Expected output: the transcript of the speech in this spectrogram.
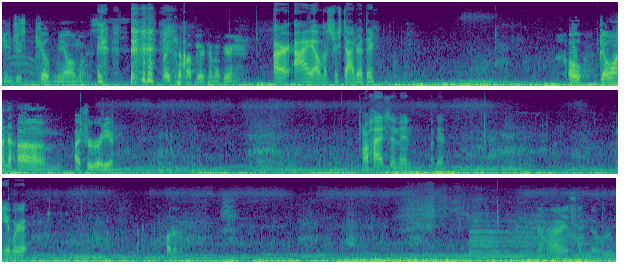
you just killed me almost. Wait, come up here, come up here. Alright, I almost just died right there. Oh, go on um I iFruit Radio. I'll hatch them in. Okay. Yeah, we're at. Hold on. The highest in the room.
